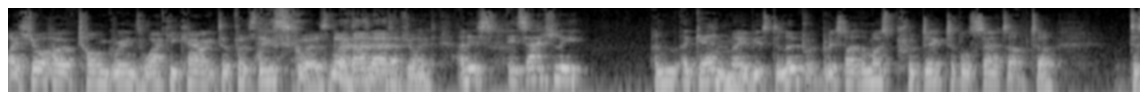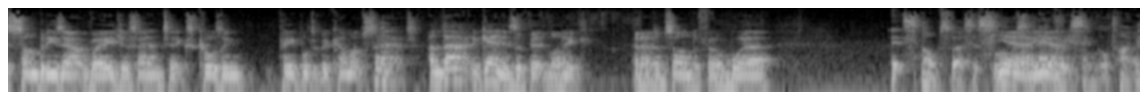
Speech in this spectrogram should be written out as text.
I sure hope Tom Green's wacky character puts these squares noses out of joint. And it's it's actually, and again, maybe it's deliberate, but it's like the most predictable setup to to somebody's outrageous antics causing people to become upset. And that again is a bit like an Adam Sandler film where It's snobs versus slobs Yeah, yeah. every single time.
